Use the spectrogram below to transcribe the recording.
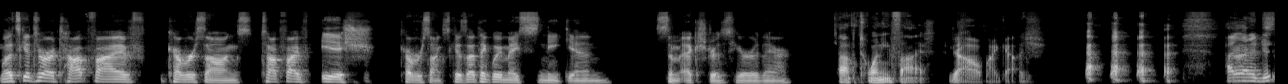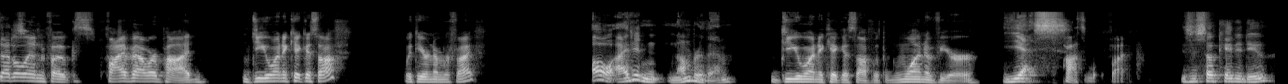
Let's get to our top five cover songs, top five ish cover songs, because I think we may sneak in some extras here or there. Top 25. Oh my gosh. How you want to do Settle this? in, folks. Five hour pod. Do you want to kick us off with your number five? Oh, I didn't number them. Do you want to kick us off with one of your yes possible five? Is this okay to do?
